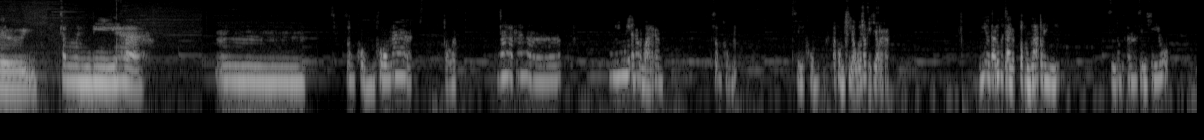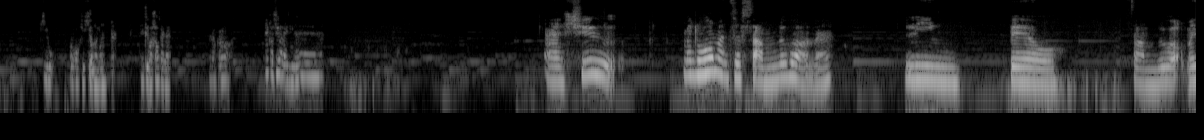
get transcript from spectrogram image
เลยกำลังดีค่ะ อืมทรงผมโครงหน้าตัวน่ารักน่ารักนี่มีอะไรบ้างทรงผมสีผมผมเขียวชอบสีเขียวค่ะนี่เราตั้งใจตรงรักอะไรนี้ สีน้ำตาลสีคิ้วคิ้วโอ้เขียวมันเดี๋ยวเข้าไปแล้วแล้วก็ให้เขาชื่ออะไรดีนะอ่าชื่อ ไม่รู้ว่ามันจะซ้ำหรือเปล่านะ ลิงเบลซ้ำหรือเปล่าไม่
